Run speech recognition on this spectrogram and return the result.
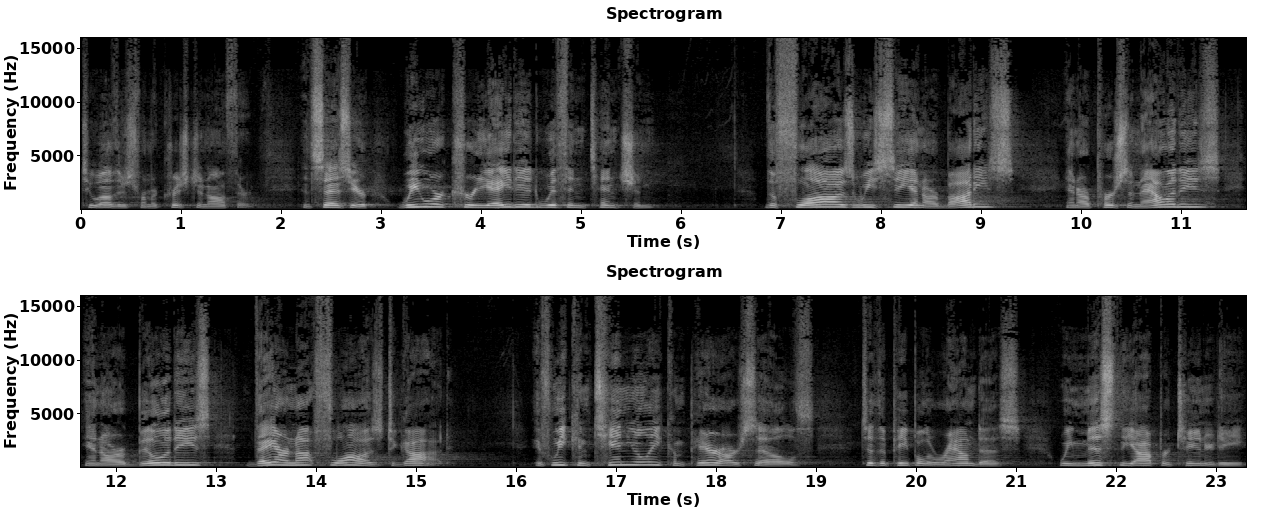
to others from a Christian author. It says here, We were created with intention the flaws we see in our bodies, in our personalities, in our abilities, they are not flaws to God. If we continually compare ourselves to the people around us, we miss the opportunity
